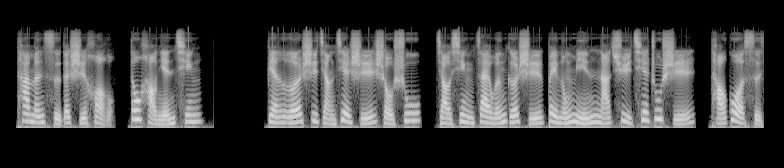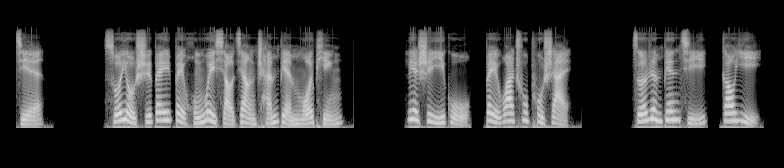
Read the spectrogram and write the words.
他们死的时候都好年轻。匾额是蒋介石手书，侥幸在文革时被农民拿去切猪食，逃过死劫。所有石碑被红卫小将铲扁磨平，烈士遗骨被挖出曝晒。责任编辑：高毅。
